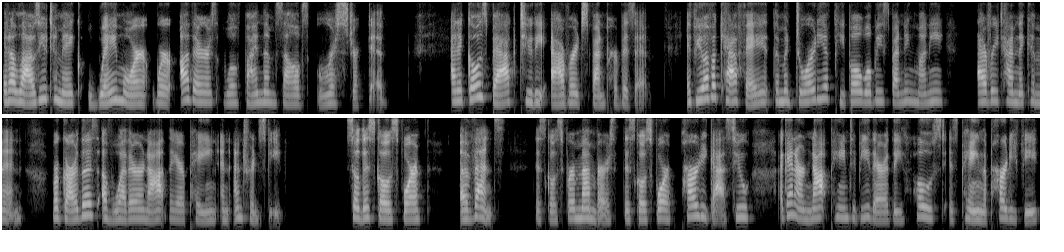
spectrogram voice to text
It allows you to make way more where others will find themselves restricted. And it goes back to the average spend per visit. If you have a cafe, the majority of people will be spending money every time they come in, regardless of whether or not they are paying an entrance fee. So this goes for events. This goes for members. This goes for party guests who, again, are not paying to be there. The host is paying the party fee.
